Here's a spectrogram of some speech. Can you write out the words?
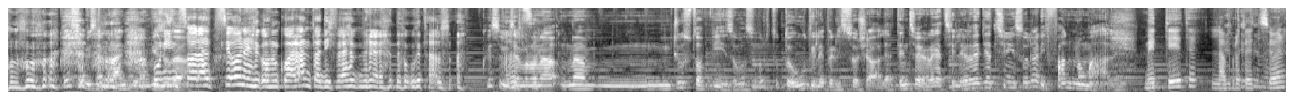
un- Questo mi sembra anche un avviso da- un'insolazione con 40 di febbre dovuta al... Questo mi sembra una- una- un giusto avviso, ma soprattutto utile per il sociale. Attenzione ragazzi, le radiazioni solari fanno male. Mettete la Mettete protezione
